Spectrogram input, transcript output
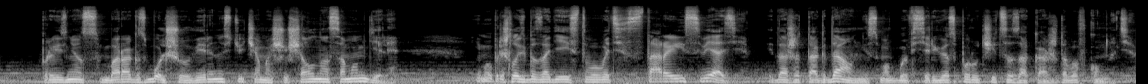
– произнес барак с большей уверенностью, чем ощущал на самом деле. Ему пришлось бы задействовать старые связи, и даже тогда он не смог бы всерьез поручиться за каждого в комнате.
